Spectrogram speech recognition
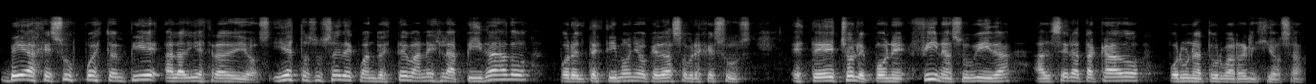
ve a Jesús puesto en pie a la diestra de Dios. Y esto sucede cuando Esteban es lapidado por el testimonio que da sobre Jesús. Este hecho le pone fin a su vida al ser atacado por una turba religiosa.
